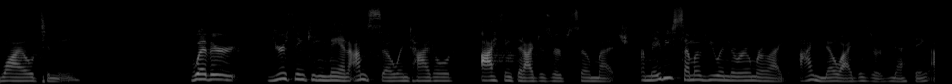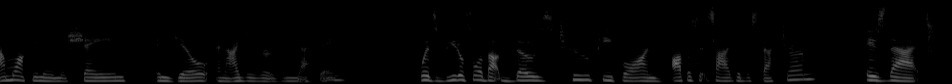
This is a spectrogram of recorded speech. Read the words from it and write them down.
wild to me. Whether you're thinking, man, I'm so entitled, I think that I deserve so much. Or maybe some of you in the room are like, I know I deserve nothing. I'm walking in with shame and guilt, and I deserve nothing. What's beautiful about those two people on opposite sides of the spectrum is that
